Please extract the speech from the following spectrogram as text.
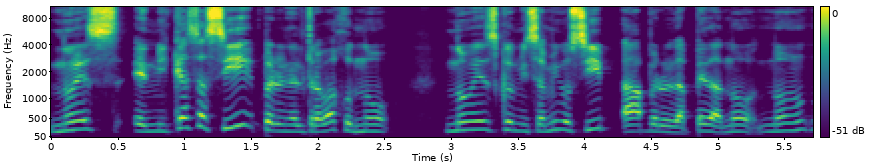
No es en mi casa sí, pero en el trabajo no. No es con mis amigos sí, ah, pero en la peda no. No,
